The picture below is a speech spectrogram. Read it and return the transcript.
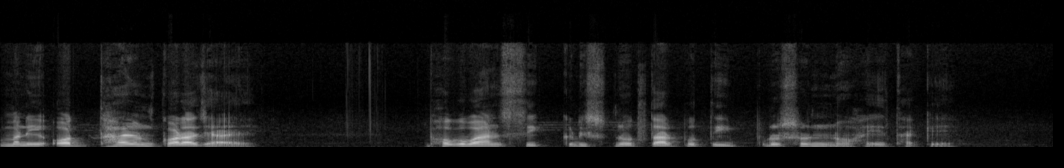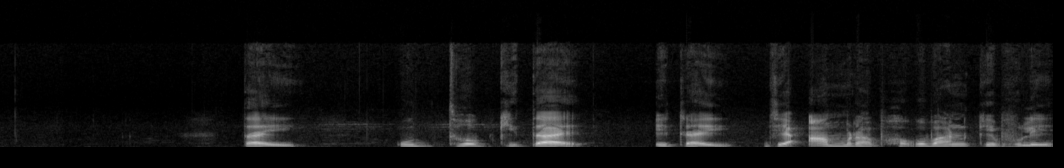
মানে অধ্যয়ন করা যায়, ভগবান শ্রীকৃষ্ণ তার প্রতি প্রসন্ন হয়ে থাকে। তাই উদ্ধব গীতায় এটাই যে আমরা ভগবানকে ভুলে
